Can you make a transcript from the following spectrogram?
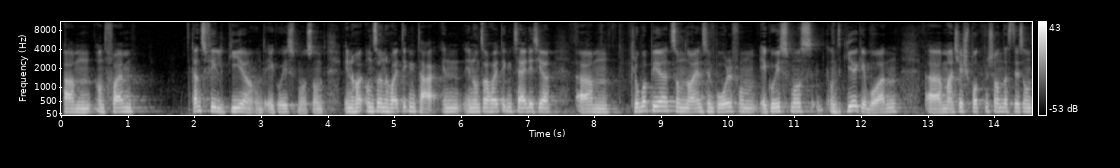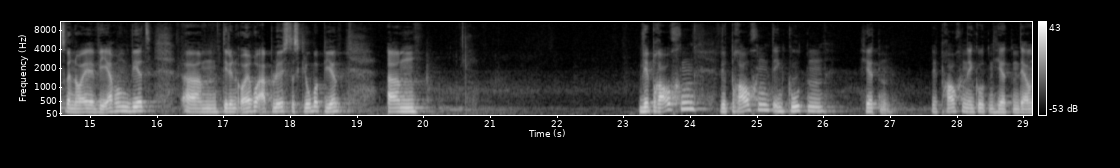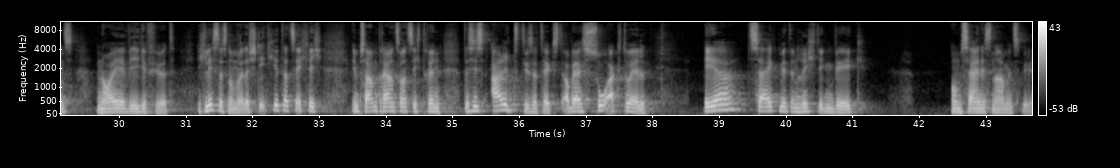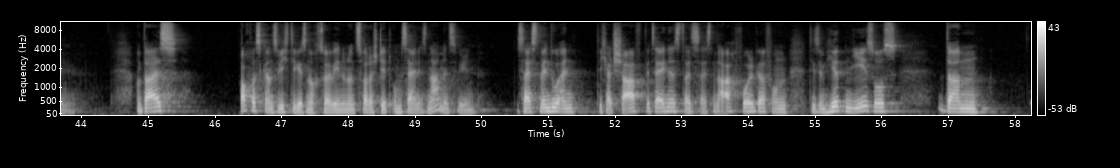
Ähm, und vor allem ganz viel Gier und Egoismus. Und in, unseren heutigen in, in unserer heutigen Zeit ist ja ähm, Klopapier zum neuen Symbol vom Egoismus und Gier geworden. Äh, manche spotten schon, dass das unsere neue Währung wird, ähm, die den Euro ablöst, das Klopapier. Ähm, wir, brauchen, wir brauchen den guten Hirten. Wir brauchen den guten Hirten, der uns neue Wege führt. Ich lese das nochmal. Das steht hier tatsächlich im Psalm 23 drin. Das ist alt, dieser Text, aber er ist so aktuell. Er zeigt mir den richtigen Weg um seines Namens willen. Und da ist auch was ganz Wichtiges noch zu erwähnen, und zwar da steht um seines Namens willen. Das heißt, wenn du ein, dich als Schaf bezeichnest, als, als Nachfolger von diesem Hirten Jesus, dann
